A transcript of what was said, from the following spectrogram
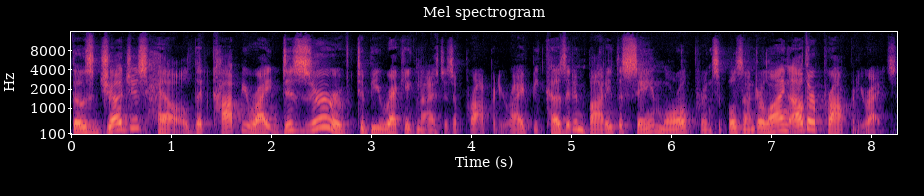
those judges held that copyright deserved to be recognized as a property right because it embodied the same moral principles underlying other property rights.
